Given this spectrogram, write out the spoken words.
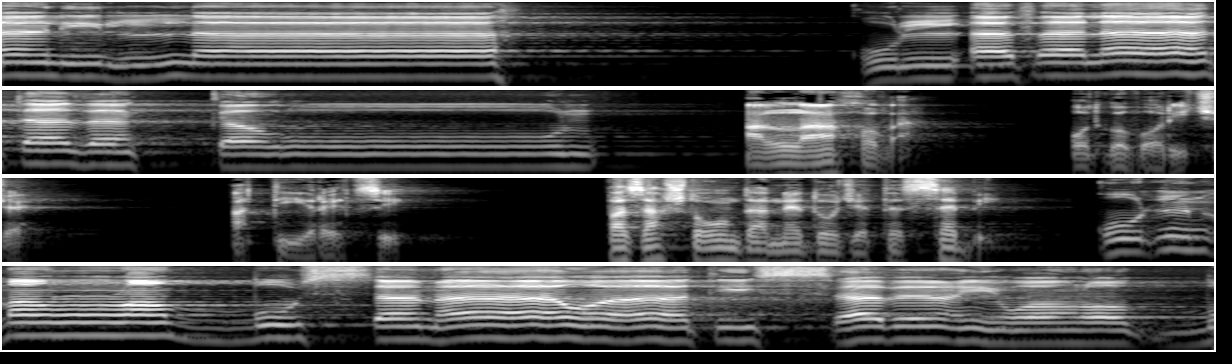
لله قل افلا تذكرون Allahova, odgovorit će, a ti reci, pa zašto onda ne dođete sebi? قل من رب السماوات السبع ورب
